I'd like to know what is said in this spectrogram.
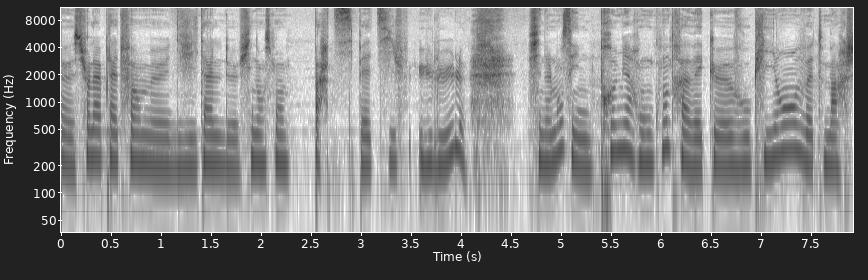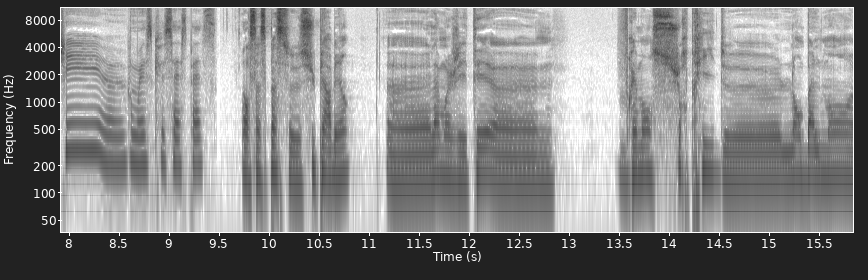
euh, sur la plateforme digitale de financement participatif Ulule. Finalement, c'est une première rencontre avec vos clients, votre marché. Comment est-ce que ça se passe? Alors, ça se passe super bien. là, moi, j'ai été vraiment surpris de l'emballement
